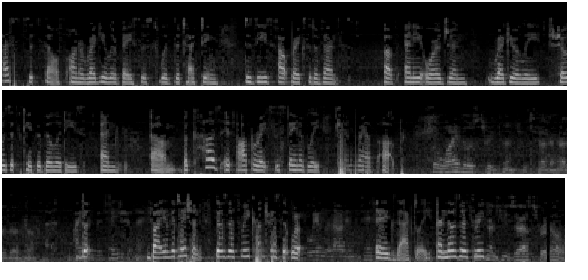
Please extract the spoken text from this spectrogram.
tests itself on a regular basis with detecting disease outbreaks at events of any origin regularly, shows its capabilities, and um, because it operates sustainably, can ramp up. So why those three countries? How, did- how did that happen? By The- invitation, actually. By invitation. Those are three countries that were. Go without invitation. Exactly. And those are Three three. countries asked for help.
